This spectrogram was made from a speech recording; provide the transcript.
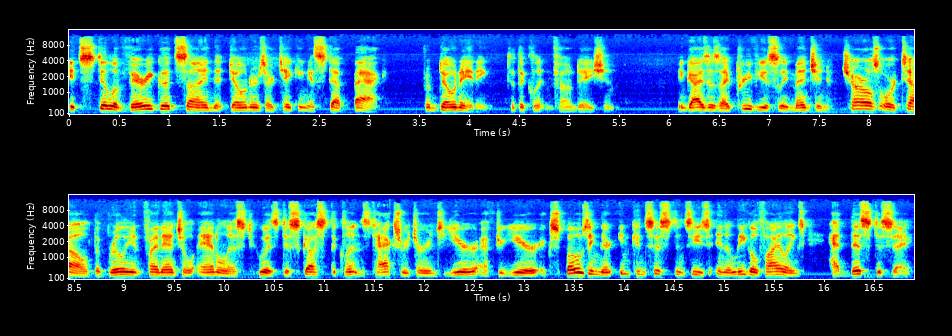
it's still a very good sign that donors are taking a step back from donating to the Clinton Foundation. And guys, as I previously mentioned, Charles Ortel, the brilliant financial analyst who has discussed the Clintons' tax returns year after year, exposing their inconsistencies in illegal filings, had this to say.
